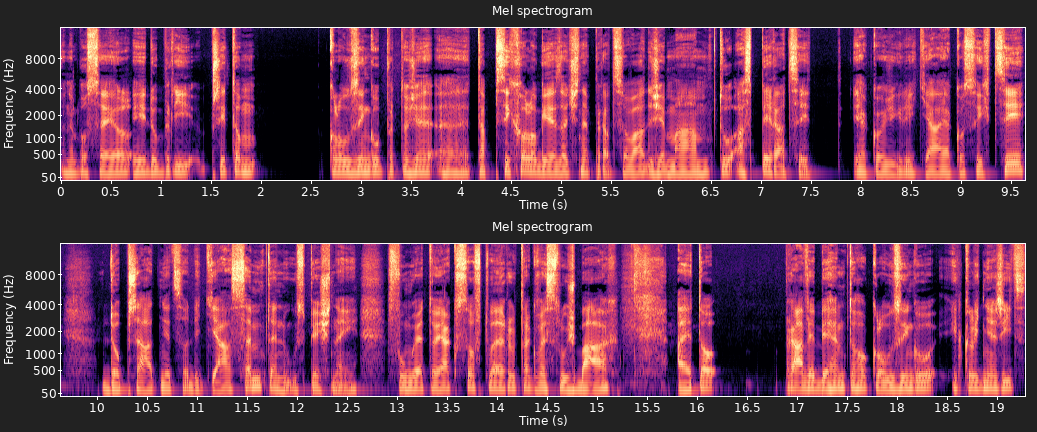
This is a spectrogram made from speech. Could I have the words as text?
nebo sale je dobrý při tom closingu, protože eh, ta psychologie začne pracovat, že mám tu aspiraci, jako když já jako si chci dopřát něco, teď já jsem ten úspěšný. Funguje to jak v softwaru, tak ve službách a je to právě během toho closingu i klidně říct,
